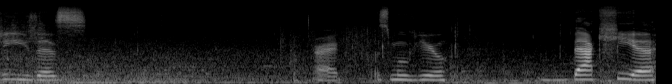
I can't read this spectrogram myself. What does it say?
Jesus. Alright, let's move you back here.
